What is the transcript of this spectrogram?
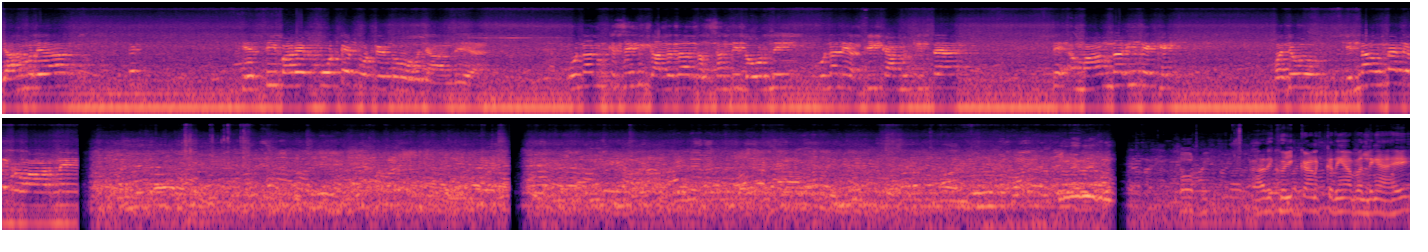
ਜਨਮ ਲਿਆ ਤੇ ਖੇਤੀ ਬਾਰੇ ਪੋਟੇ-ਪੋਟੇ ਤੋਂ ਉਹ ਜਾਣਦੇ ਆ। ਉਹਨਾਂ ਨੂੰ ਕਿਸੇ ਵੀ ਗੱਲ ਦਾ ਦੱਸਣ ਦੀ ਲੋੜ ਨਹੀਂ। ਉਹਨਾਂ ਨੇ ਅੱਛੀ ਕੰਮ ਕੀਤਾ ਤੇ ਇਮਾਨਦਾਰੀ ਦੇ ਵਜੋਂ ਜਿੰਨਾ ਉਹਨਾਂ ਦੇ ਪਰਿਵਾਰ ਨੇ ਆਹ ਦੇਖੋ ਜੀ, ਕਣਕ ਦੀਆਂ ਬੱਲੀਆਂ ਇਹ।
